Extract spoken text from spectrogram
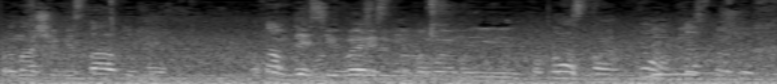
про наші міста, тому а там десь і в вересні, по-моєму, і Попасна, міста.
